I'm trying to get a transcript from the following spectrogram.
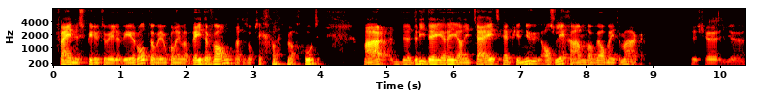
fijne spirituele wereld. Daar ben je ook alleen maar beter van. Dat is op zich alleen wel goed. Maar de 3D-realiteit heb je nu als lichaam nog wel mee te maken. Dus je, je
